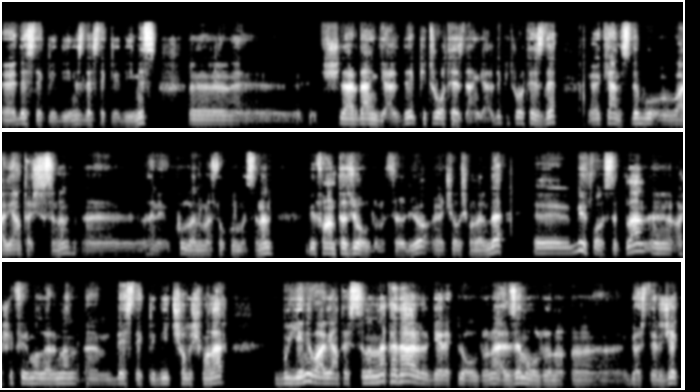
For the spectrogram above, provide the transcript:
e, desteklediğiniz, desteklediğimiz e, kişilerden geldi. Pitrotez'den geldi. Pitrotez'de e, kendisi de bu varyant aşısının e, hani kullanıma sokulmasının bir fantazi olduğunu söylüyor e, çalışmalarında. E, büyük olasılıkla e, aşı firmalarının e, desteklediği çalışmalar bu yeni varyant aşısının ne kadar gerekli olduğunu, elzem olduğunu e, gösterecek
